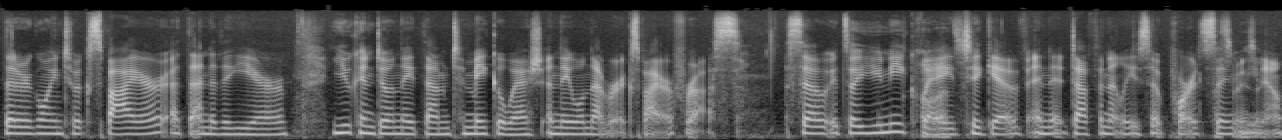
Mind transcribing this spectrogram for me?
that are going to expire at the end of the year, you can donate them to Make a Wish and they will never expire for us. So it's a unique Oh, way to give, and it definitely supports, and you know,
